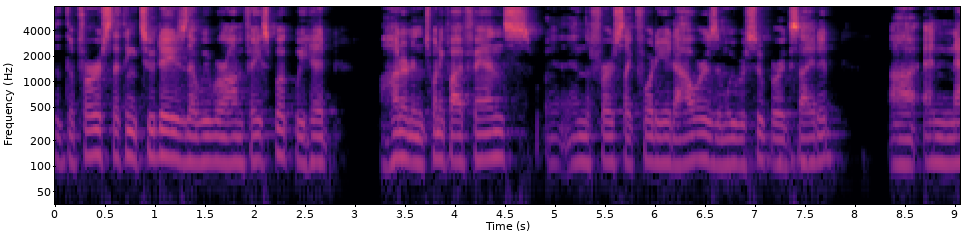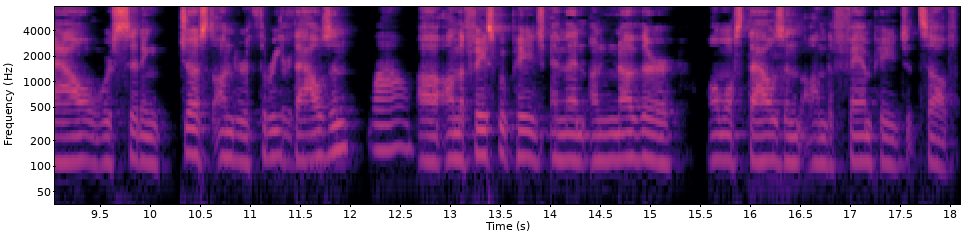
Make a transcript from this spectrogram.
the, the first i think two days that we were on facebook we hit 125 fans in the first like 48 hours and we were super excited uh, and now we're sitting just under 3000 Wow. uh, on the facebook page and then another almost thousand on the fan page itself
